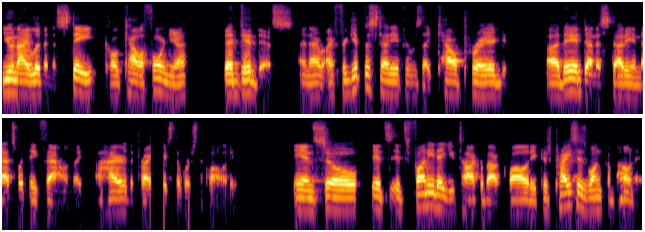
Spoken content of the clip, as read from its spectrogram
You and I live in a state called California that did this, and I, I forget the study if it was like CalPIRG uh, they had done a study and that's what they found like the higher the price the worse the quality. And so it's it's funny that you talk about quality because price is one component.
